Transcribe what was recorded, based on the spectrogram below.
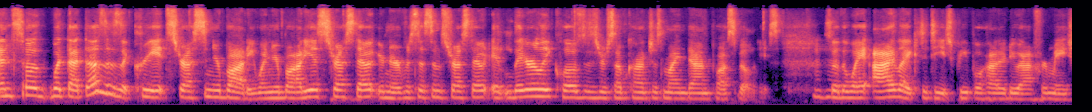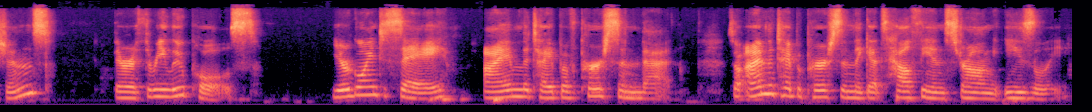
and so what that does is it creates stress in your body. When your body is stressed out, your nervous system stressed out, it literally closes your subconscious mind down to possibilities. Mm-hmm. So the way I like to teach people how to do affirmations, there are three loopholes. You're going to say, I am the type of person that. So I'm the type of person that gets healthy and strong easily.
